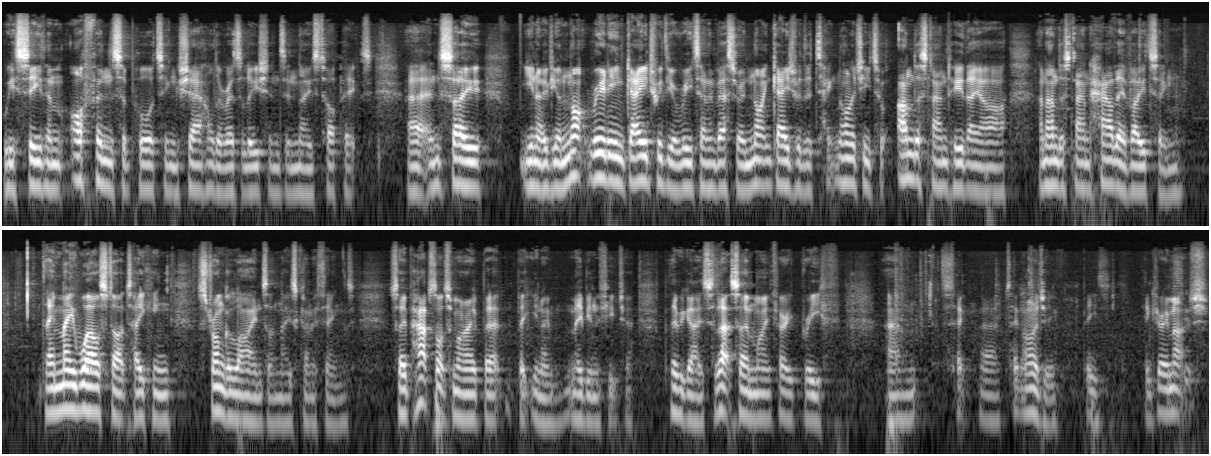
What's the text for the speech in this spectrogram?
we see them often supporting shareholder resolutions in those topics. Uh, and so you know, if you're not really engaged with your retail investor and not engaged with the technology to understand who they are and understand how they're voting, they may well start taking stronger lines on those kind of things. So perhaps not tomorrow, but, but you know, maybe in the future. But there we go. So that's uh, my very brief um, uh, technology piece. Thank you very much.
